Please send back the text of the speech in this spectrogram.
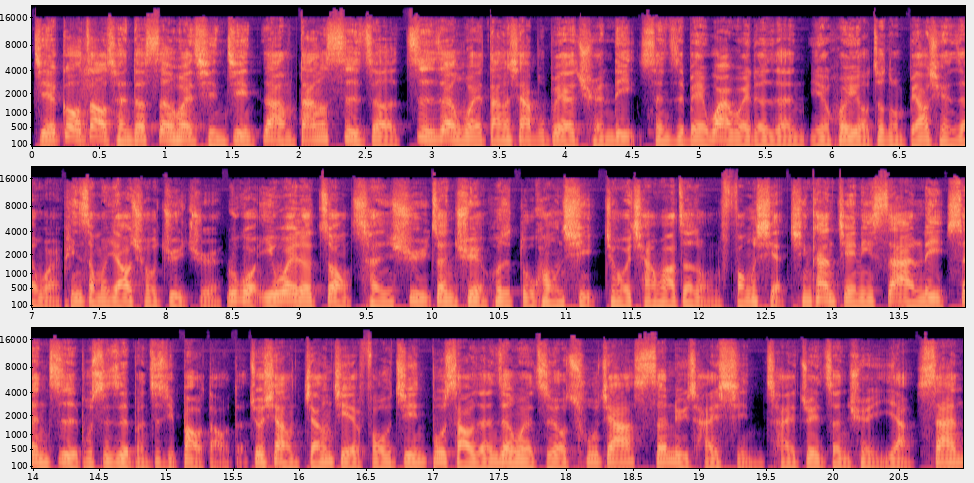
结构造成的社会情境，让当事者自认为当下不被的权利，甚至被外围的人也会有这种标签，认为凭什么要求拒绝？如果一味的重程序正确或是读空气，就会强化这种风险。请看杰尼斯案例，甚至不是日本自己报道的，就像讲解佛经，不少人认为只有出家僧侣才行，才最正确一样。三。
